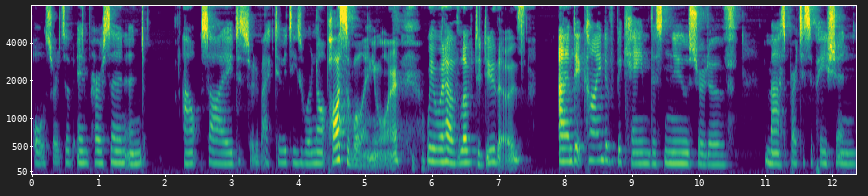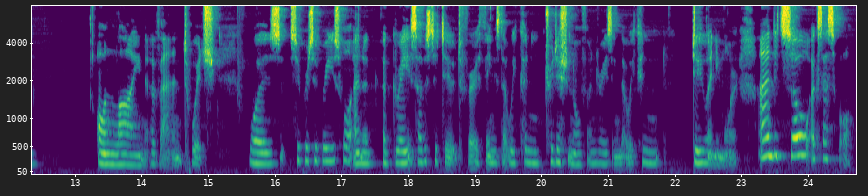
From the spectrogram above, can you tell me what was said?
all sorts of in-person and outside sort of activities were not possible anymore. We would have loved to do those and it kind of became this new sort of mass participation online event, which was super, super useful and a, a great substitute for things that we couldn't, traditional fundraising that we couldn't do anymore. And it's so accessible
